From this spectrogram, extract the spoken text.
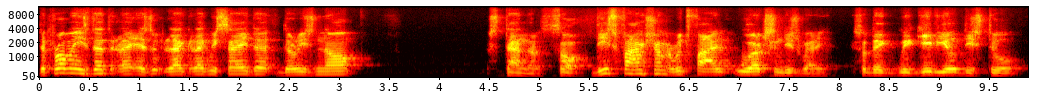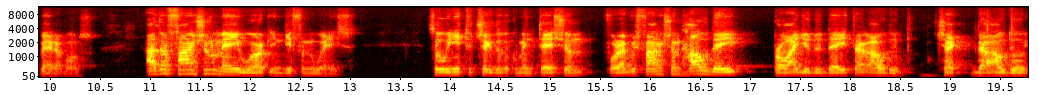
The problem is that, uh, as like like we said, uh, there is no standards. So this function read file works in this way. So they will give you these two variables. Other functions may work in different ways. So we need to check the documentation for every function, how they provide you the data, how to check the, how do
